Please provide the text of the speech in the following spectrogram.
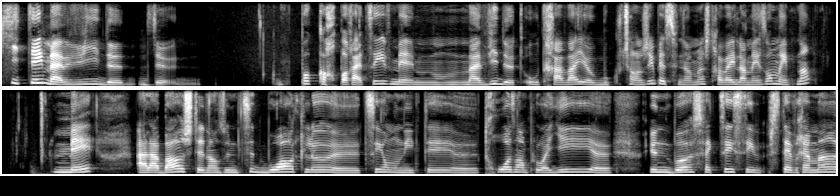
quitté ma vie de, de- pas corporative, mais ma vie de, au travail a beaucoup changé parce que finalement, je travaille de la maison maintenant. Mais à la base, j'étais dans une petite boîte, là, euh, tu sais, on était euh, trois employés, euh, une boss, fait que, tu sais, c'était vraiment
